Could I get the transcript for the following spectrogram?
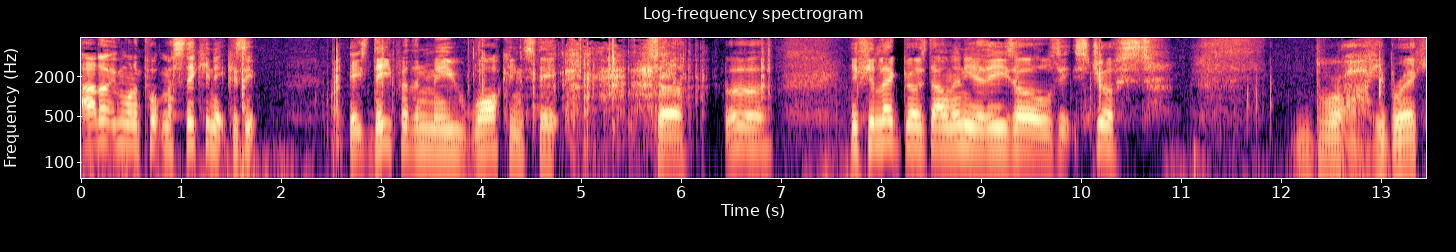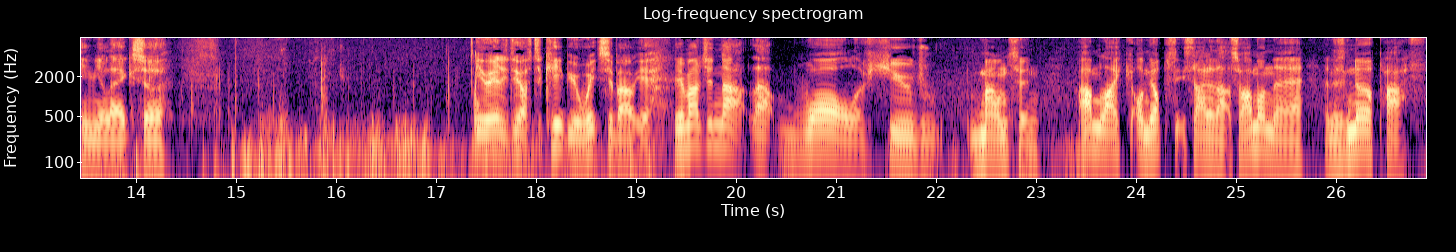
I don't even want to put my stick in it because it it's deeper than me walking stick so uh, if your leg goes down any of these holes it's just bro, you're breaking your leg so you really do have to keep your wits about you. you imagine that that wall of huge mountain I'm like on the opposite side of that so I'm on there and there's no path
